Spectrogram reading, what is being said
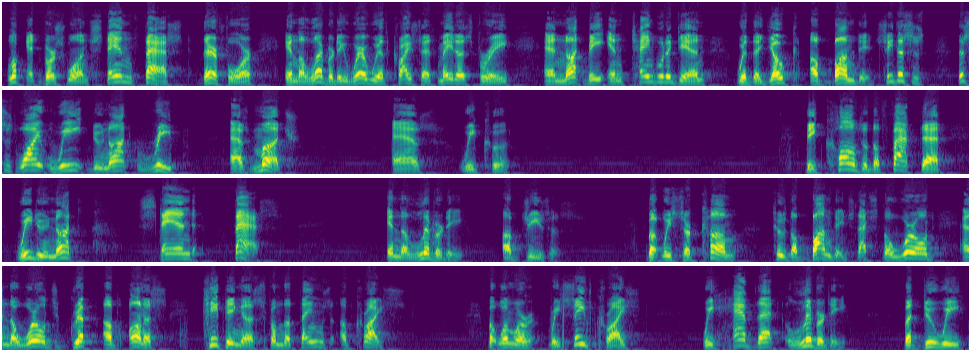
look at verse 1. Stand fast, therefore, in the liberty wherewith Christ hath made us free, and not be entangled again with the yoke of bondage. See, this is, this is why we do not reap as much as we could. Because of the fact that we do not stand fast in the liberty of Jesus, but we succumb to the bondage. That's the world and the world's grip upon us, keeping us from the things of Christ. But when we receive Christ, we have that liberty, but do we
